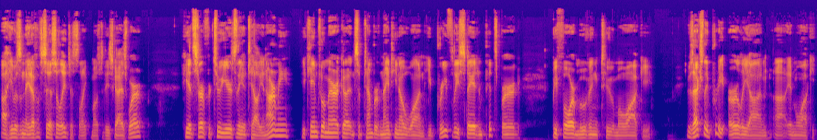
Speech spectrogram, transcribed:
Uh, he was a native of Sicily, just like most of these guys were. He had served for two years in the Italian army. He came to America in September of 1901. He briefly stayed in Pittsburgh before moving to Milwaukee. He was actually pretty early on uh, in Milwaukee,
